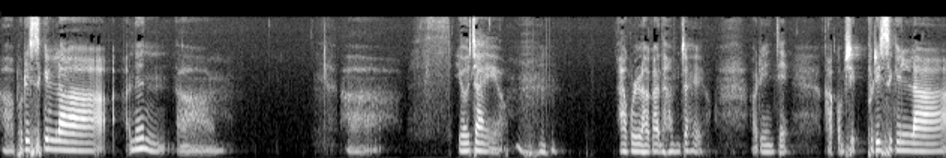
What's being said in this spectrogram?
어, 브리스길라는 어, 어, 여자예요. 아굴라가 남자예요. 우리 이제 가끔씩 브리스길라,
